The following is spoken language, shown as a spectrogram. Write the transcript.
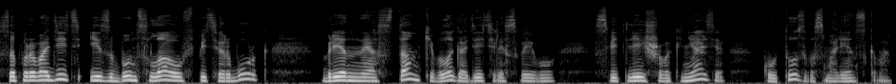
сопроводить из Бунслау в Петербург бренные останки благодетеля своего, светлейшего князя Кутузова-Смоленского.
